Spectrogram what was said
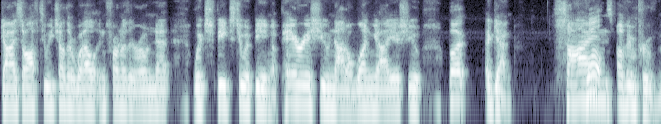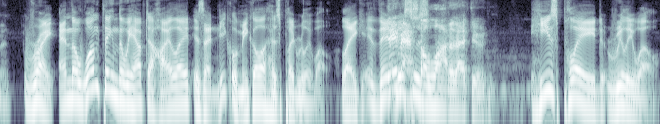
guys off to each other well in front of their own net, which speaks to it being a pair issue, not a one guy issue. But again, signs of improvement. right and the one thing that we have to highlight is that Niko Mikkola has played really well like th- They is a lot of that, dude. he's played really well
